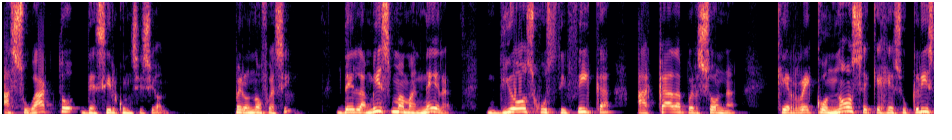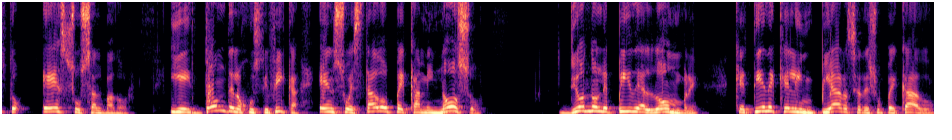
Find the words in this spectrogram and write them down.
a su acto de circuncisión. Pero no fue así. De la misma manera, Dios justifica a cada persona que reconoce que Jesucristo es su Salvador. ¿Y dónde lo justifica? En su estado pecaminoso. Dios no le pide al hombre que tiene que limpiarse de su pecado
